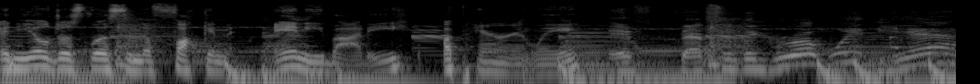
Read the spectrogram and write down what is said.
And you'll just listen to fucking anybody, apparently. if that's what they grew up with, yeah.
